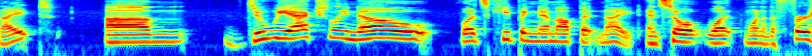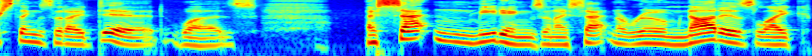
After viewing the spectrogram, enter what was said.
Right? Um, do we actually know what's keeping them up at night? And so, what one of the first things that I did was I sat in meetings and I sat in a room not as like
